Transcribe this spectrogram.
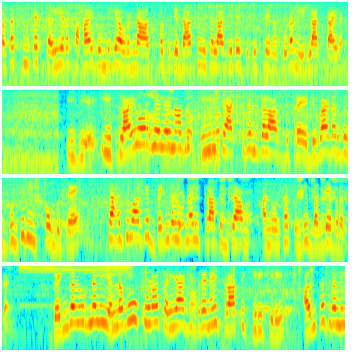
ತತ್ಕ್ಷಣಕ್ಕೆ ಸ್ಥಳೀಯರ ಸಹಾಯದೊಂದಿಗೆ ಅವರನ್ನ ಆಸ್ಪತ್ರೆಗೆ ದಾಖಲಿಸಲಾಗಿದೆ. ಚಿಕಿತ್ಸೆಯನ್ನು ಕೂಡ ನೀಡಲಾಗ್ತಾ ಇದೆ. ಈ ಫ್ಲೈಓವರ್ ಮೇಲೆ ಏನಾದರೂ ಈ ರೀತಿ ಆಕ್ಸಿಡೆಂಟ್ಗಳಾಗ್ಬಿಟ್ರೆ, ಡಿವೈಡರ್ಗೆ ಗುದ್ದು ನಿಂತ್ಕೊಂಡ್ಬಿಟ್ರೆ, ಸಹಜವಾಗಿ ಬೆಂಗಳೂರಿನಲ್ಲಿ ಟ್ರಾಫಿಕ್ ಜಾಮ್ ಅನ್ನುವಂಥ ಸುದ್ದಿ ಬಂದೇ ಬರುತ್ತೆ. ಬೆಂಗಳೂರಿನಲ್ಲಿ ಎಲ್ಲವೂ ಕೂಡ ಸರಿಯಾಗಿದ್ರೇನೆ ಟ್ರಾಫಿಕ್ ಕಿರಿಕಿರಿ. ಅಂಥದ್ರಲ್ಲಿ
